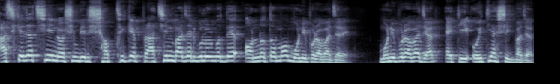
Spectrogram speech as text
আজকে যাচ্ছি নরসিংদীর সব থেকে প্রাচীন বাজারগুলোর মধ্যে অন্যতম মণিপুরা বাজারে। মণিপুরা বাজার একটি ঐতিহাসিক বাজার।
